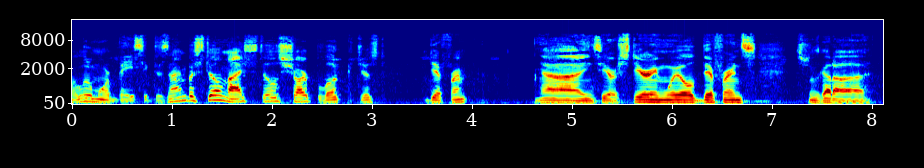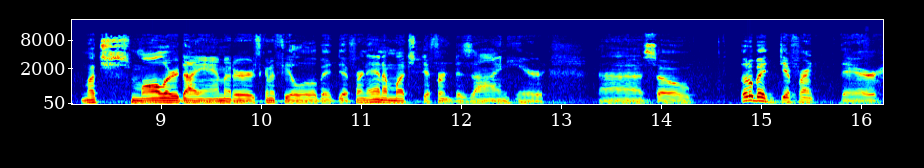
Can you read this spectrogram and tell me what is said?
little more basic design, but still nice, still sharp look, just different. Uh, you can see our steering wheel difference. This one's got a much smaller diameter. It's going to feel a little bit different and a much different design here. Uh, so a little bit different there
